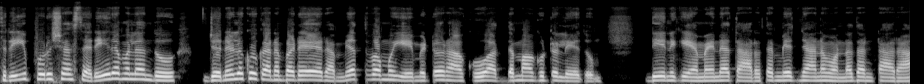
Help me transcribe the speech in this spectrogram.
స్త్రీ పురుష శరీరములందు జనులకు కనబడే రమ్యత్వము ఏమిటో నాకు అర్థమాగుట లేదు. దీనికి ఏమైనా తారతమ్య జ్ఞానం ఉన్నదంటారా?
